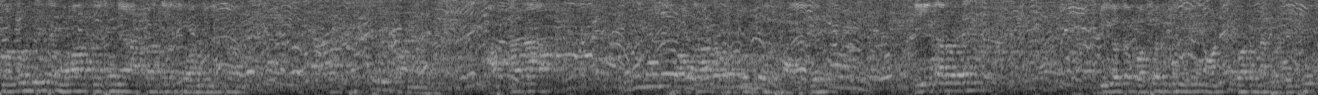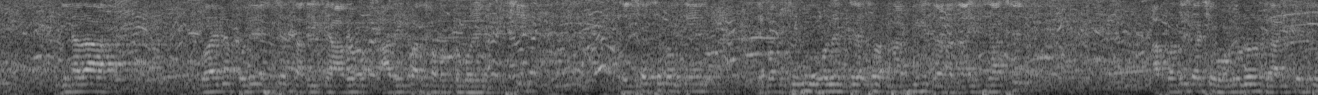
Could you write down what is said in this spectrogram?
সংগঠিত হওয়ার পেছনে আপনাদের সহযোগিতা আপনারা সদা সতর্ক এই কারণে বিগত বছরগুলি অনেক ঘটনা ঘটেছে যেনারা গয়না পরে এসছেন তাদেরকে আরও আরেকবার সতর্ক করে রাখছি স্বেচ্ছাসেবকদের এবং সিভিল ভলেন্টিয়ার্স বা ট্রাফিকে যারা দায়িত্বে আছেন আপনাদের কাছে অনুরোধ, গাড়িতে একটু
